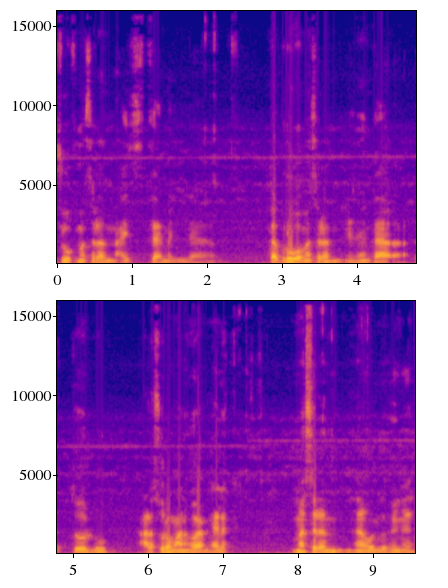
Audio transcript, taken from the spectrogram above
تشوف مثلا عايز تعمل آه، تجربة مثلا إن أنت تقول له على صورة معينة هو يعملها لك. مثلا هقول له هنا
